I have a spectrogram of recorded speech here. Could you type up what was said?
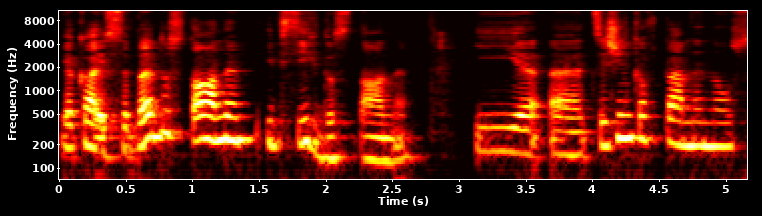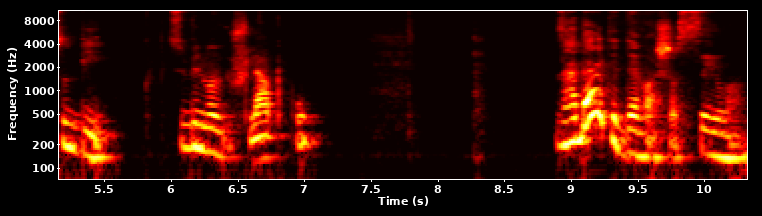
яка і себе достане, і всіх достане. І е, ця жінка впевнена у собі. Собі нову шляпку. Згадайте, де ваша сила?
